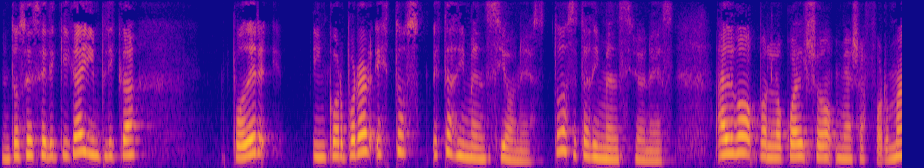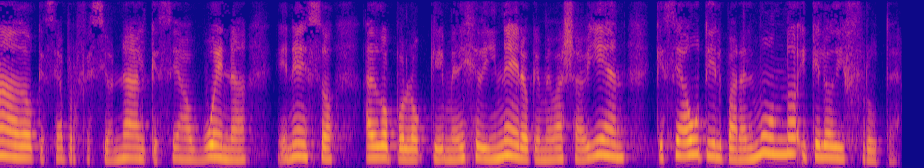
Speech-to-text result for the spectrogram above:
Entonces el Ikigai implica poder incorporar estos, estas dimensiones, todas estas dimensiones, algo por lo cual yo me haya formado, que sea profesional, que sea buena en eso, algo por lo que me deje dinero, que me vaya bien, que sea útil para el mundo y que lo disfrute.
